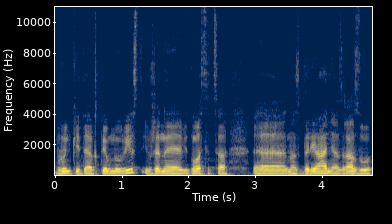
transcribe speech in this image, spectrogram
брунька йде активно в ріст і вже не відноситься е, на зберігання, а зразу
